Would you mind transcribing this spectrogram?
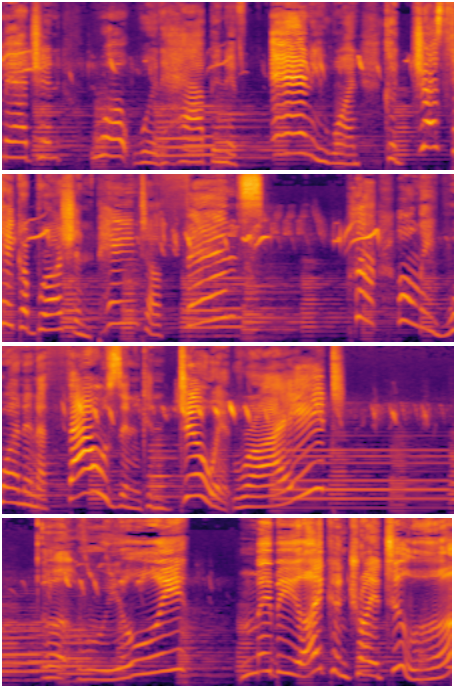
imagine what would happen if anyone could just take a brush and paint a fence? Huh, only one in a thousand can do it, right? Uh, really? Maybe I can try it too, huh?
